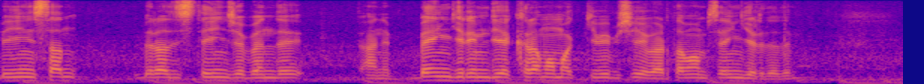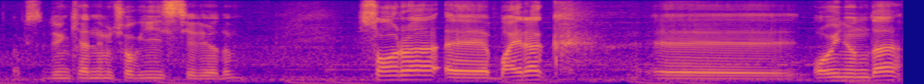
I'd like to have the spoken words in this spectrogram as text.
bir insan biraz isteyince ben de hani ben gireyim diye kıramamak gibi bir şey var. Tamam sen gir dedim. Yoksa dün kendimi çok iyi hissediyordum. Sonra e, bayrak e, oyununda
